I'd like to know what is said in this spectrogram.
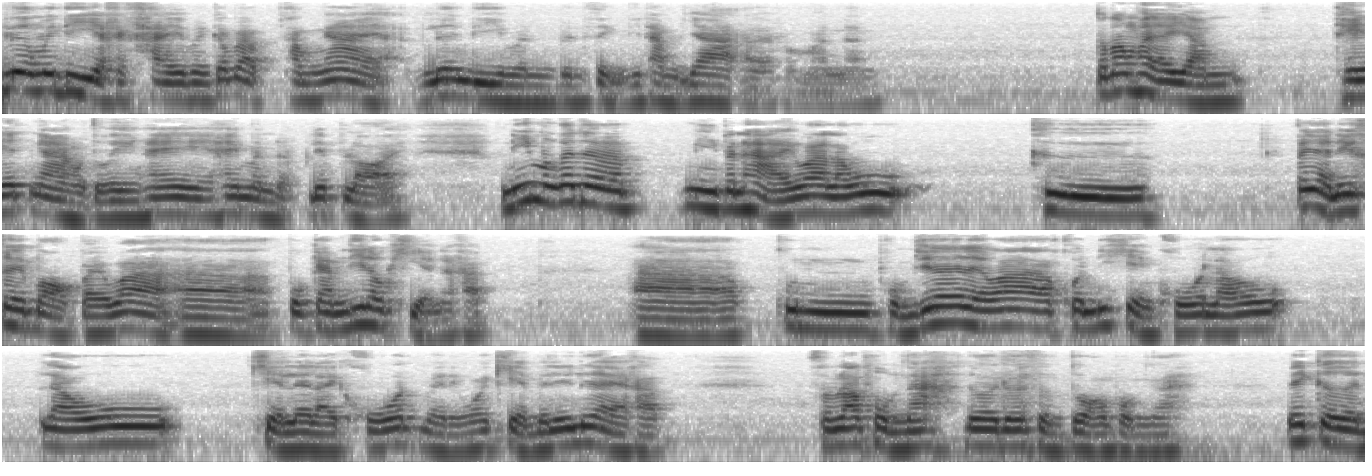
เรื่องไม่ดีอะใครๆมันก็แบบทำง่ายอะเรื่องดีมันเป็นสิ่งที่ทำยากอะไรประมาณนั้น ก็ต้องพยายามเทสงานของตัวเองให้ให้มันแบบเรียบร้อย นี้มันก็จะมีปัญหาว่าแล้วคือก็อย่างที่เคยบอกไปว่าอ่าโปรแกรมที่เราเขียนนะครับอ่าคุณผมเชื่อเลยว่าคนที่เขียนโค้ดแล้วแล้วเขียนหลาย ๆ โค้ดหมายถึงว่าเขียนไปเรื่อย ๆ ครับสำหรับผมนะ โดยโดยส่วนตัวของผมนะ ไม่เกิน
